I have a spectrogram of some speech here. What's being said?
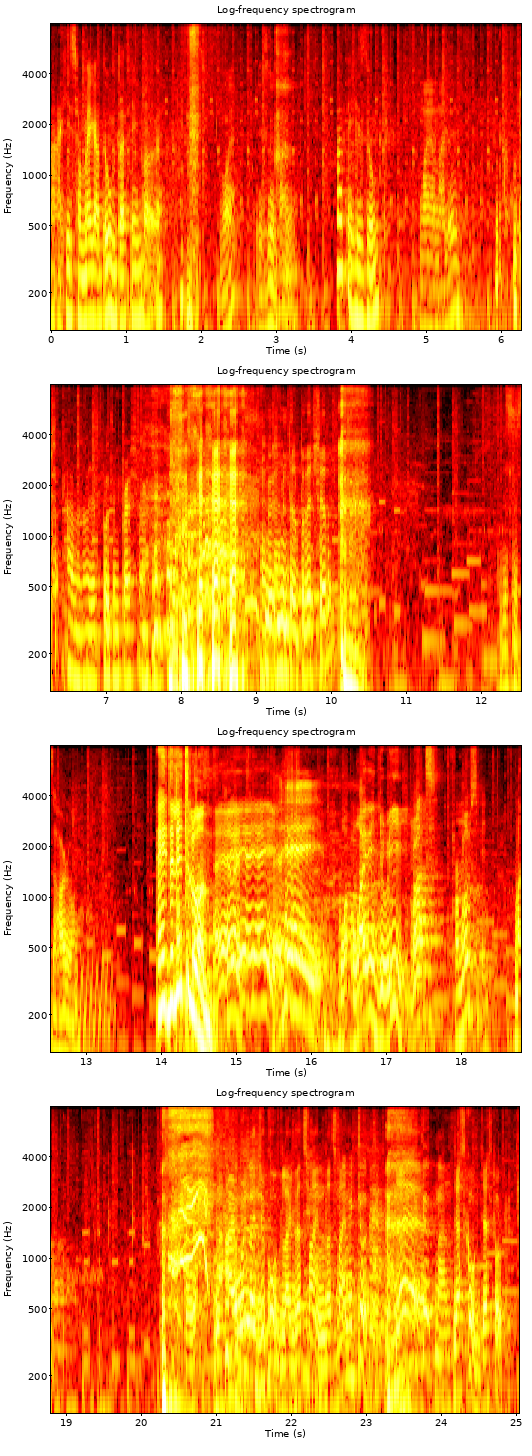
Ah, he's Omega doomed, I think, by the way. Why? He's doomed. I think he's doomed. Why am I doing? I don't know, just putting pressure on him. Mental pressure. This is the hard one. Hey, the little one. Hey, hey, hey, hey. Hey! Why did you eat? What? For move speed. But I will let you cook. Like that's fine. That's Let me fine. cook. Yeah, cook, man. Just cook. Just cook.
